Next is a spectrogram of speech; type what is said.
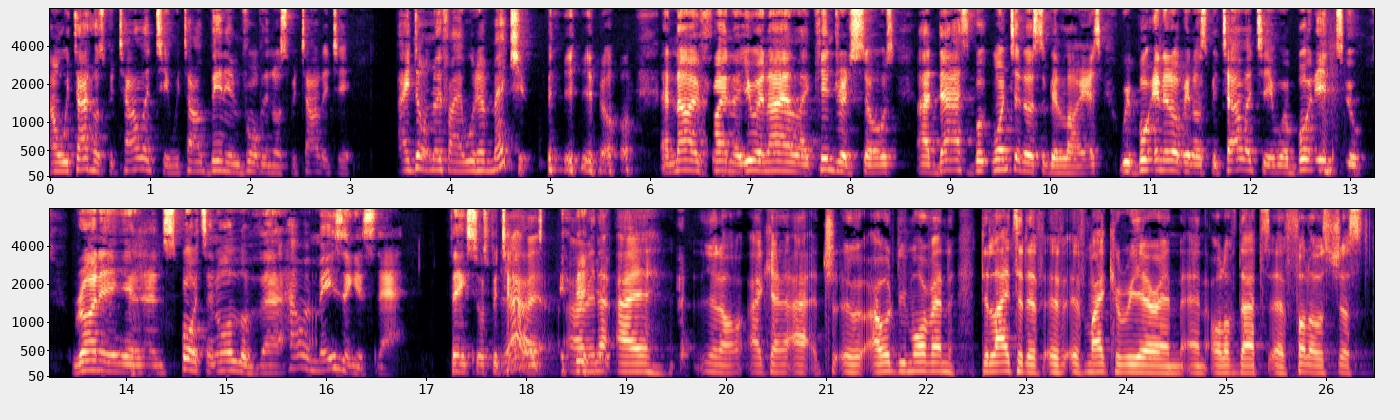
And without hospitality, without being involved in hospitality, I don't know if I would have met you, you know. And now I find that you and I are like kindred souls. Our dads both wanted us to be lawyers. We both ended up in hospitality. We're both into running and, and sports and all of that. How amazing is that? Thanks to hospitality. Yeah, I, I mean, I, you know, I can, I, I would be more than delighted if, if, if my career and, and all of that uh, follows just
